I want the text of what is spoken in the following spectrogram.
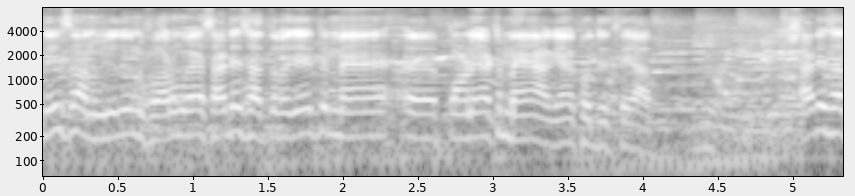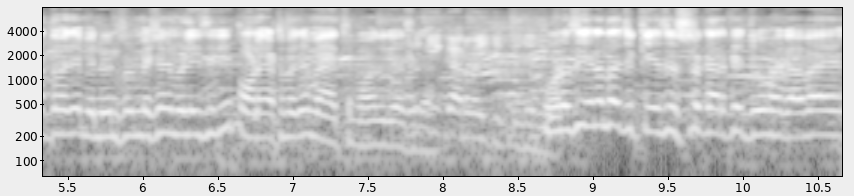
ਨਹੀਂ ਸਾਨੂੰ ਜਦੋਂ ਇਨਫੋਰਮ ਹੋਇਆ 7:30 ਵਜੇ ਤੇ ਮੈਂ ਅ, ਪੌਣੇ 8 ਮੈਂ ਆ ਗਿਆ ਖੁਦ ਇੱਥੇ ਆਪ। 7:30 ਵਜੇ ਮੈਨੂੰ ਇਨਫੋਰਮੇਸ਼ਨ ਮਿਲੀ ਸੀਗੀ ਪੌਣੇ 8 ਵਜੇ ਮੈਂ ਇੱਥੇ ਪਹੁੰਚ ਗਿਆ ਕੀ ਸੀਗਾ। ਕਾਰਵਾਈ ਕੀਤੀ ਜਾਵੇ ਹੁਣ ਅਸੀਂ ਇਹਨਾਂ ਦਾ ਕੇਸ ਰਜਿਸਟਰ ਕਰਕੇ ਜੋ ਹੈਗਾ ਵਾ ਅ,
